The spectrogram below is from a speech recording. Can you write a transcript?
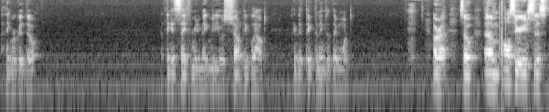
I think we're good though. I think it's safe for me to make videos shouting people out. I think they've picked the names that they want. all right, so um, all seriousness,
